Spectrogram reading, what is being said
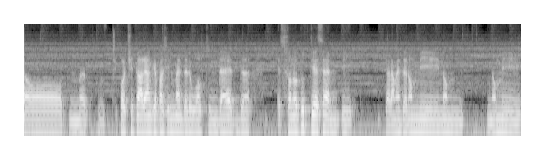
o mh, si può citare anche facilmente The Walking Dead, e sono tutti esempi. Chiaramente non mi, non- non mi-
